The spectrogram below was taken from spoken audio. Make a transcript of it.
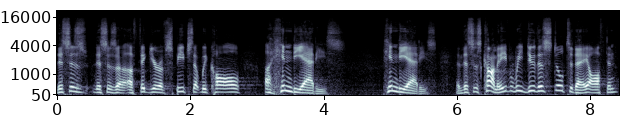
This is, this is a, a figure of speech that we call a hendiadys. hendiadys. And this is common. Even we do this still today often.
